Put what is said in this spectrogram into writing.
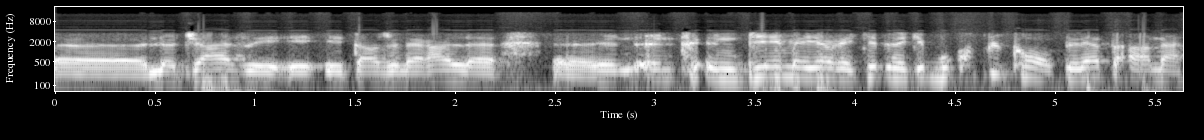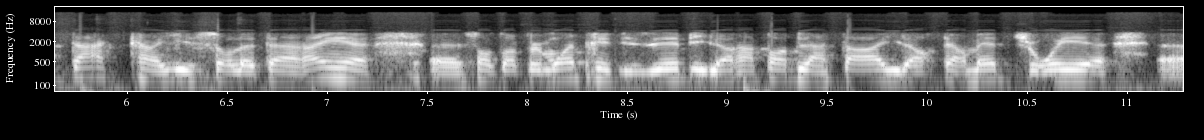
Euh, le Jazz est, est, en général une, une, bien meilleure équipe, une équipe beaucoup plus complète en attaque quand il est sur le terrain. Euh, sont un peu moins prévisibles. Il leur apporte de la taille, il leur permet de jouer euh,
